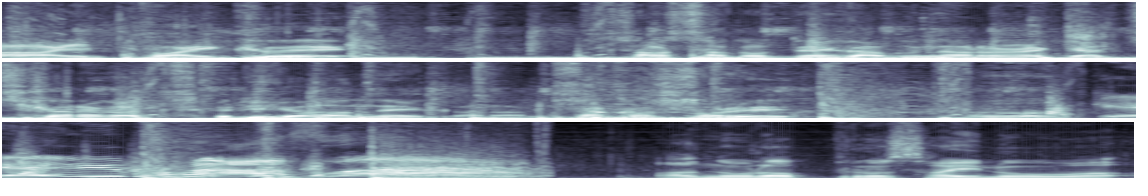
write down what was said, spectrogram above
ああいっぱい食え。さっさとでかくならなきゃ力が釣り合わねえから。まさかそれ。オッケーブラザあのラップの才能は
